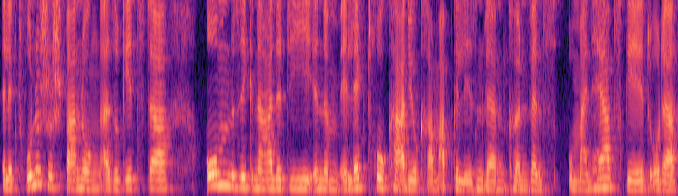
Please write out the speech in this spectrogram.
elektronische Spannungen? Also geht es da um Signale, die in einem Elektrokardiogramm abgelesen werden können, wenn es um mein Herz geht oder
